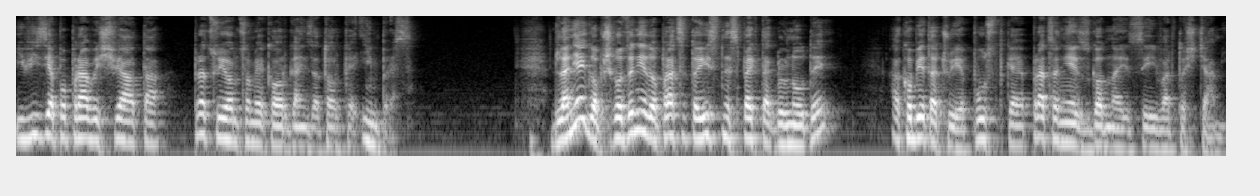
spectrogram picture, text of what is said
i wizja poprawy świata, pracującą jako organizatorkę imprez. Dla niego przychodzenie do pracy to istny spektakl nudy, a kobieta czuje pustkę, praca nie jest zgodna z jej wartościami.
